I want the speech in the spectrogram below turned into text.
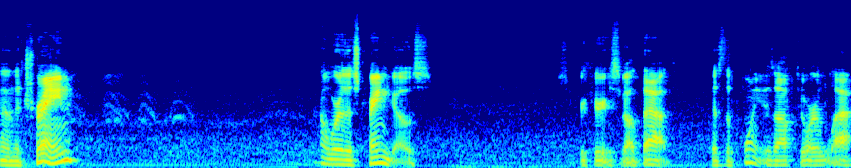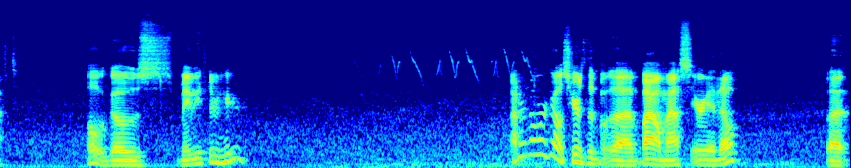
And then the train. I don't know where this train goes. Super curious about that because the point is off to our left. Oh, it goes maybe through here? I don't know where it goes. Here's the uh, biomass area, though. But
